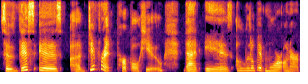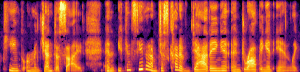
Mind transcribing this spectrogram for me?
So this is a different purple hue that is a little bit more on our pink or magenta side. And you can see that I'm just kind of dabbing it and dropping it in, like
